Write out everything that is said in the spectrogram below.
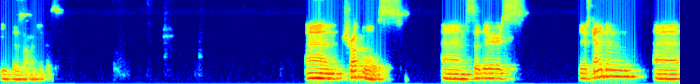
eat those amanitas. Um, truffles. Um, so there's there's kind of been uh,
